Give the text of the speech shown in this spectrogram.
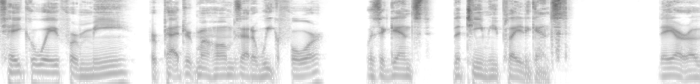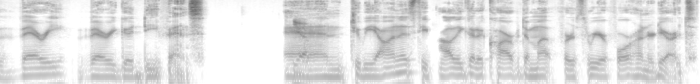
takeaway for me for Patrick Mahomes out of week four was against the team he played against. They are a very, very good defense. And to be honest, he probably could have carved them up for three or four hundred yards.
